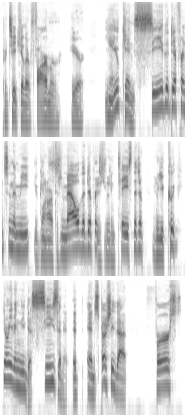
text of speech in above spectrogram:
particular farmer here. Yeah. You can see the difference in the meat. You can 100%. smell the difference. You can taste the difference. Yeah. When you cook, you don't even need to season it. it and especially that first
